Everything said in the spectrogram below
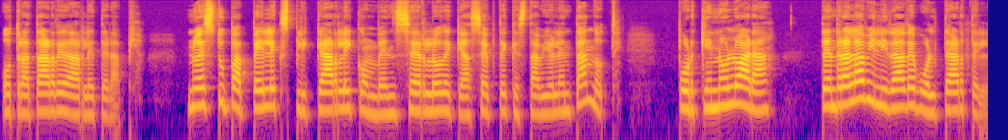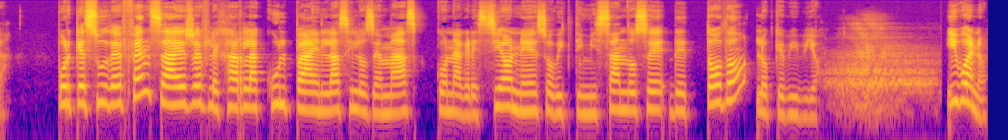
o tratar de darle terapia. No es tu papel explicarle y convencerlo de que acepte que está violentándote, porque no lo hará. Tendrá la habilidad de volteártela, porque su defensa es reflejar la culpa en las y los demás con agresiones o victimizándose de todo lo que vivió. Y bueno,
